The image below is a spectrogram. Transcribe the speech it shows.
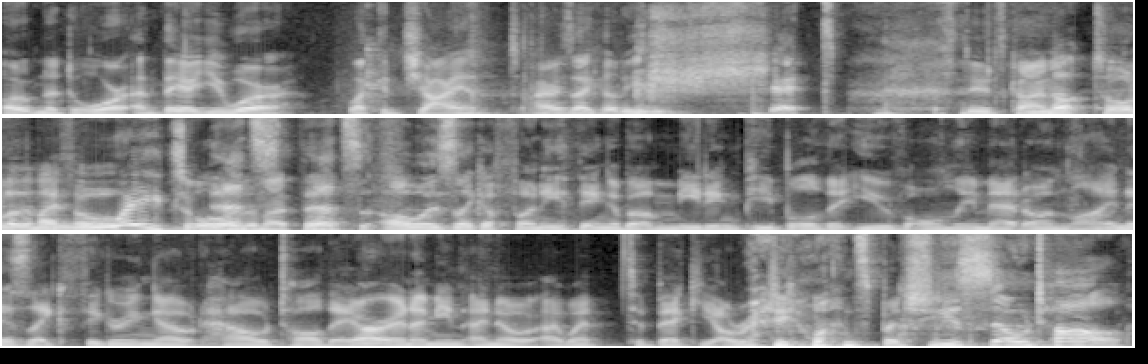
open the door, and there you were, like a giant. I was like, holy shit, this dude's A kind of lot taller than I thought. Way taller that's than I thought. that's always like a funny thing about meeting people that you've only met online is like figuring out how tall they are. And I mean, I know I went to Becky already once, but she's so tall.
